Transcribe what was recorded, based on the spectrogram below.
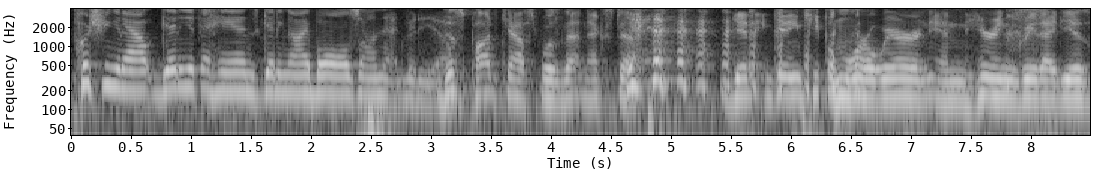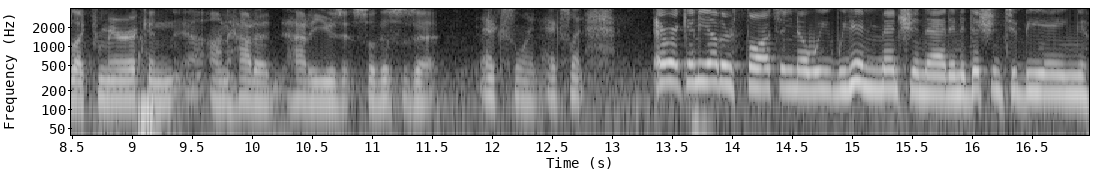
pushing it out, getting it to hands, getting eyeballs on that video? This podcast was that next step, getting getting people more aware and, and hearing great ideas like from Eric and uh, on how to how to use it. So this is it. Excellent, excellent. Eric, any other thoughts? You know, we, we didn't mention that in addition to being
